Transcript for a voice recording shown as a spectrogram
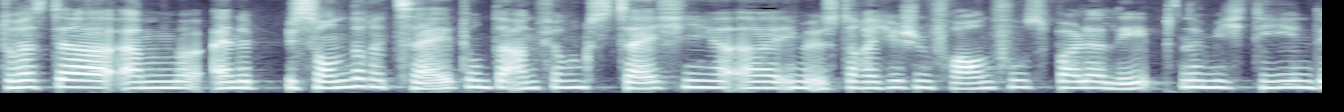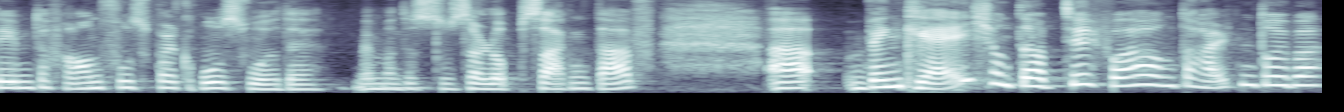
Du hast ja ähm, eine besondere Zeit unter Anführungszeichen äh, im österreichischen Frauenfußball erlebt, nämlich die, in dem der Frauenfußball groß wurde, wenn man das so salopp sagen darf. Äh, wenngleich, und da habt ihr euch vorher unterhalten darüber,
